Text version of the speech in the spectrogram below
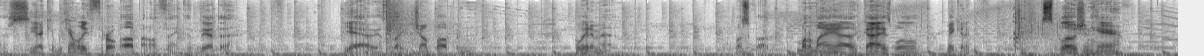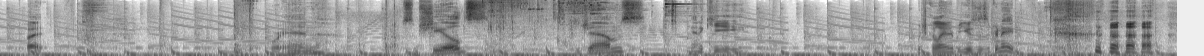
Let's see. I can. We can't really throw up. I don't think. We have to. Yeah, we have to like jump up and. Oh, wait a minute. Let's go up. One of my uh, guys will make an explosion here, but we're in. Some shields, gems, and a key. which can later be used as a grenade.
